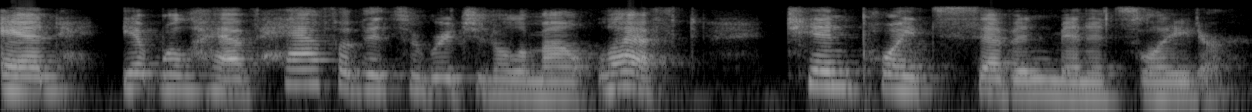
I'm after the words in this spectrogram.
and it will have half of its original amount left 10.7 minutes later.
